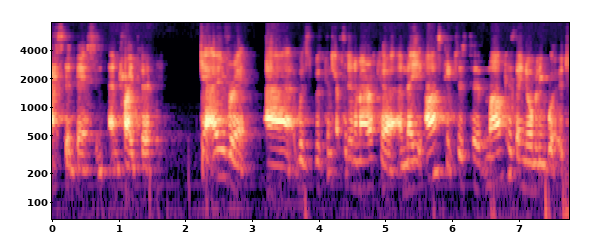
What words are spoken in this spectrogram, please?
tested this and, and, tried to get over it uh, was, was conducted in America, and they asked teachers to mark as they normally would,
